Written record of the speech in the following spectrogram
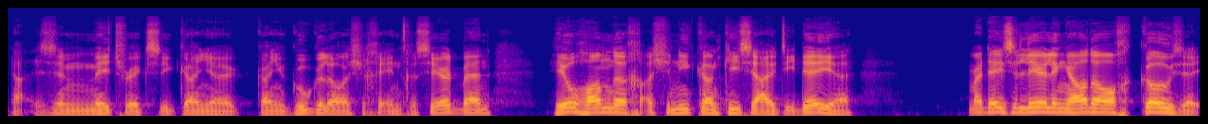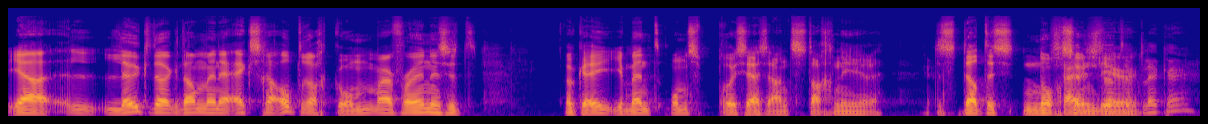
Nou, is een matrix die kan je, kan je googlen als je geïnteresseerd bent. Heel handig als je niet kan kiezen uit ideeën. Maar deze leerlingen hadden al gekozen. Ja, leuk dat ik dan met een extra opdracht kom, maar voor hen is het... Oké, je bent ons proces aan het stagneren. Dus dat is nog zo'n leer... dat ook lekker?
